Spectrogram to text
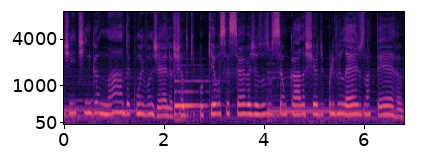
tem gente enganada com o evangelho, achando que porque você serve a Jesus, você é um cara cheio de privilégios na terra.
